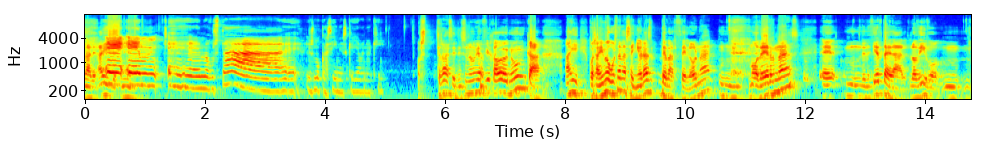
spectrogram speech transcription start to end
dale. Eh, em, eh, me gusta eh, los mocasines que llevan aquí. Ostras, en eso no me había fijado nunca. Ay, pues a mí me gustan las señoras de Barcelona, mm, modernas, eh, mm, de cierta edad. Lo digo, mm,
